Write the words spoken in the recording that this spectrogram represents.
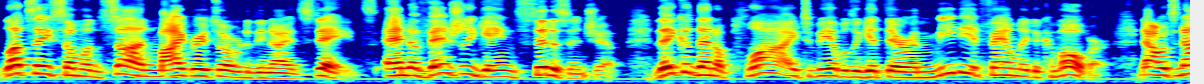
Let's say someone's son migrates over to the United States and eventually gains citizenship. They could then apply to be able to get their immediate family to come over. Now, it's not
